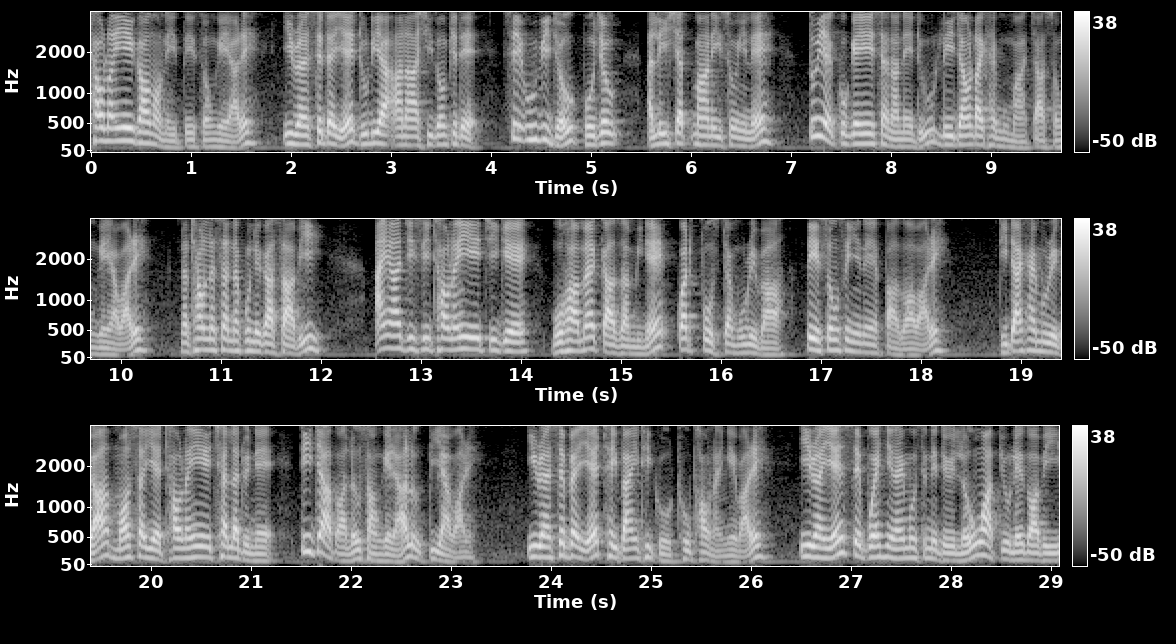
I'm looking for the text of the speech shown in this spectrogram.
ထောက်လှမ်းရေးခေါင်းဆောင်တွေတေဆုံးခဲ့ရတယ်။အီရန်စစ်တပ်ရဲ့ဒုတိယအာဏာရှိဆုံးဖြစ်တဲ့စစ်ဦးစီးချုပ်ဗိုလ်ချုပ်အလီရှတ်မာနီဆိုရင်လည်းသူ့ရဲ့ကိုကဲရေးစင်တာနဲ့အတူလေကြောင်းတိုက်ခိုက်မှုမှာကြာဆုံးခဲ့ရပါတယ်။2022ခုနှစ်ကစပြီး IRGC ထောက်လှမ်းရေးအကြီးအကဲမိုဟာမက်ကာဇာမီနဲ့ Quad Force တပ်မှုတွေပါတေဆုံးစင်းရင်းနဲ့ပါသွားပါတယ်။ဒီတိုက်ခိုက်မှုတွေကမော့ဆတ်ရဲ့ထောက်လှမ်းရေးအချက်လက်တွေနဲ့တိကျသွားလှုပ်ဆောင်ခဲ့တာလို့သိရပါတယ်။အီရန်စစ်ဘက်ရဲ့ထိပ်ပိုင်းအထိကိုထိုးဖောက်နိုင်ခဲ့ပါတယ်။ အီရန်ရဲ့စစ်ပွဲညှိနှိုင်းမှုစနစ်တွေလုံးဝပြိုလဲသွားပြီး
